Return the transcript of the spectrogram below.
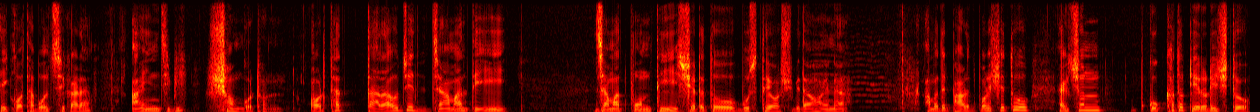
এই কথা বলছে কারা? আইনজীবী সংগঠন। অর্থাৎ তারাও যে জামাতি, জামাতপন্থী, সেটা তো বুঝতে অসুবিধা হয় না। আমাদের ভারতবর্ষে তো একজন কুখ্যাত টেরোরিস্টও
